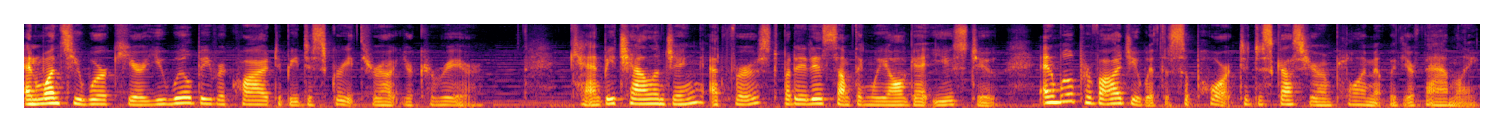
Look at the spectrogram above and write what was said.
And once you work here, you will be required to be discreet throughout your career can be challenging at first, but it is something we all get used to, and we'll provide you with the support to discuss your employment with your family.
